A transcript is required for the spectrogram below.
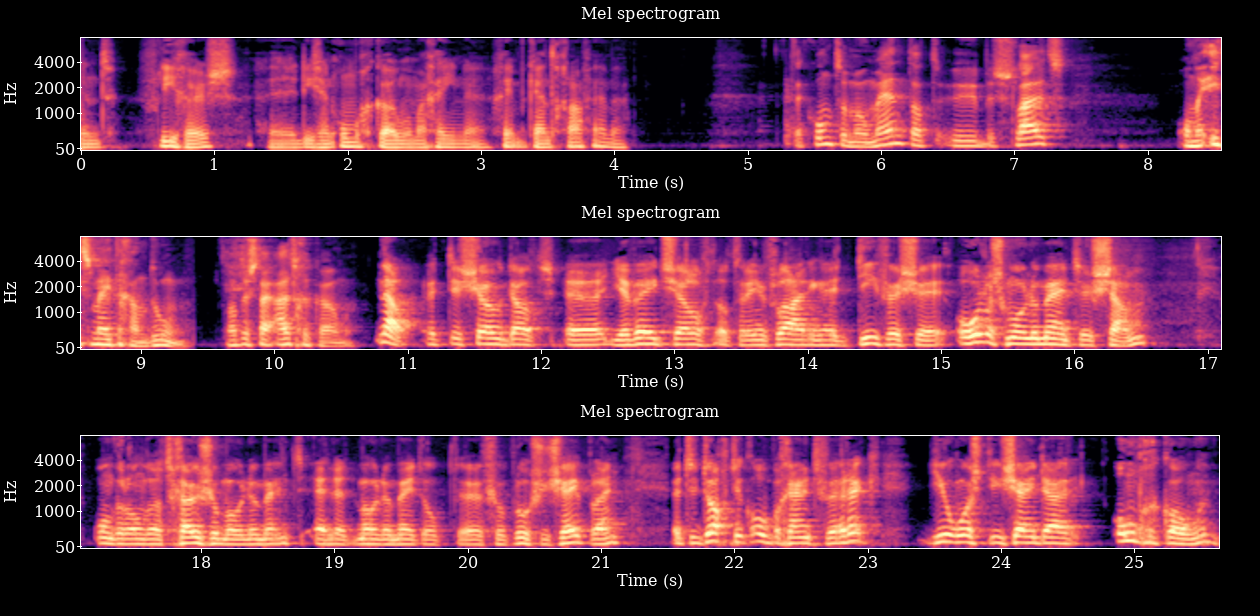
20.000 vliegers eh, die zijn omgekomen, maar geen, eh, geen bekend graf hebben. Er komt een moment dat u besluit om er iets mee te gaan doen. Wat is daar uitgekomen? Nou, het is zo dat eh, je weet zelf dat er in Vlaardingen diverse oorlogsmonumenten staan. Onder andere het Geuzenmonument en het monument op de Verploegse Zeeplein. En toen dacht ik op een gegeven verrek, die jongens die zijn daar omgekomen,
